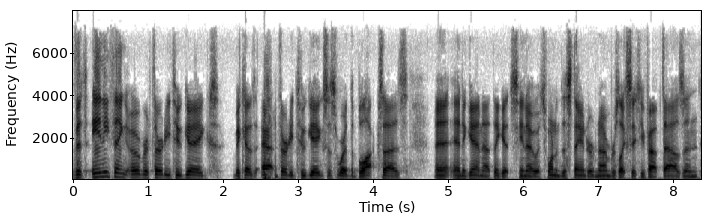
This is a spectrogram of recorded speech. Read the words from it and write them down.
if it's anything over 32 gigs, because at 32 gigs is where the block size, and, and, again, I think it's you know it's one of the standard numbers like 65,000,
